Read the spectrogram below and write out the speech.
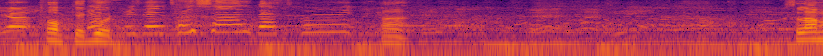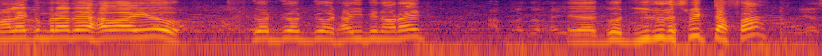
Yeah. Okay, Best good. presentation, best food. Ah. Assalamu alaikum, brother. How are you? Good, good, good. How you been? All right? Yeah, good. You do the sweet stuff, huh? Yes.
